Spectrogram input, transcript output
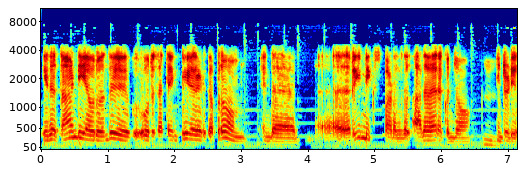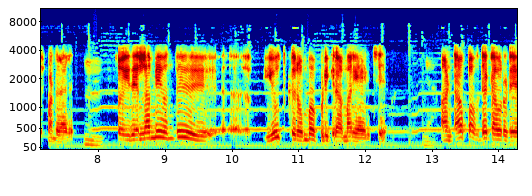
இதை தாண்டி அவர் வந்து ஒரு சர்டைன் பீரியடுக்கு அப்புறம் இந்த ரீமிக்ஸ் பாடல்கள் அதை வேற கொஞ்சம் இன்ட்ரடியூஸ் பண்றாரு. ஸோ இது எல்லாமே வந்து யூத்க்கு ரொம்ப பிடிக்கிற மாதிரி ஆயிடுச்சு. ஆன் டாப் ஆஃப் தட் அவருடைய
